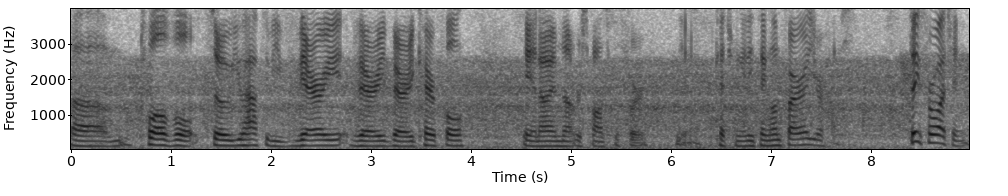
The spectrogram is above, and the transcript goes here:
um, 12 volts. So you have to be very, very, very careful. And I'm not responsible for, you know, catching anything on fire at your house. Thanks for watching.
